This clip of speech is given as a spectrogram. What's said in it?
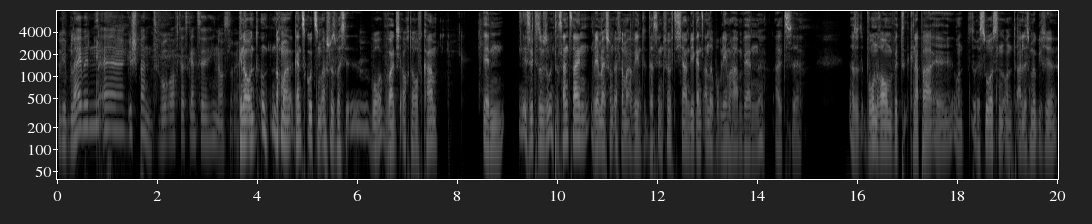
Wir bleiben äh, gespannt, worauf das Ganze hinausläuft. Genau, und, und nochmal ganz kurz zum Abschluss, was, ich- wo, weil ich auch darauf kam. Ähm, es wird sowieso interessant sein, wir haben ja schon öfter mal erwähnt, dass in 50 Jahren wir ganz andere Probleme haben werden, ne? als äh, also Wohnraum wird knapper äh, und Ressourcen und alles Mögliche.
